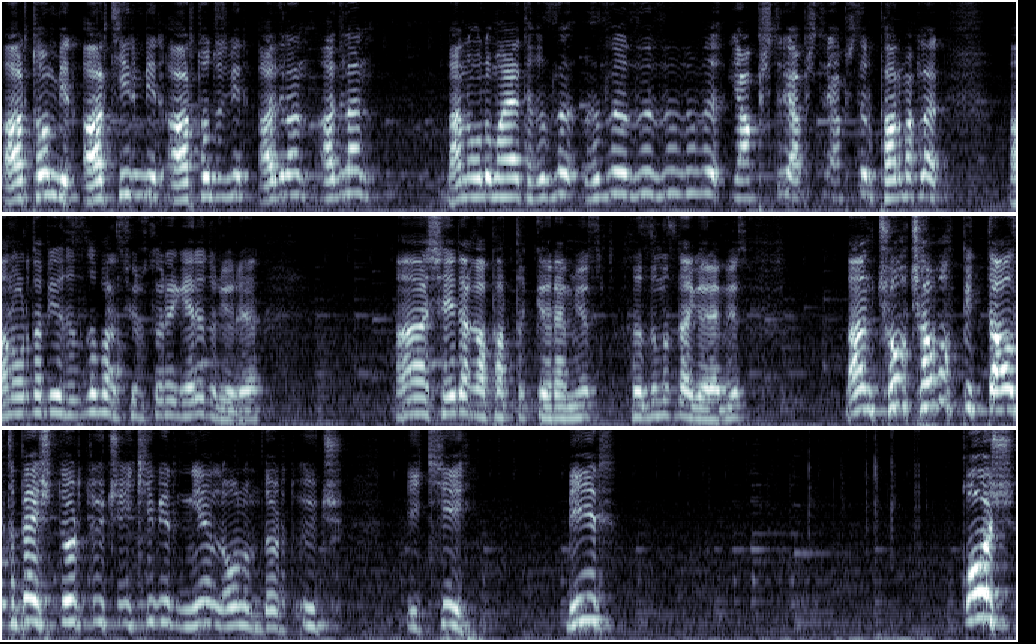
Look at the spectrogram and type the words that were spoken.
Artı 11, artı 21, artı 31. Hadi lan hadi lan. Lan oğlum hayatı hızlı hızlı hızlı hızlı hızlı. Yapıştır yapıştır yapıştır parmaklar. Lan orada bir hızlı basıyor sonra geri duruyor ya. Ha şey de kapattık göremiyoruz. Hızımızı da göremiyoruz. Lan çok çabuk bitti. 6 5 4 3 2 1. Niye oğlum 4 3 2 1 Koş.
